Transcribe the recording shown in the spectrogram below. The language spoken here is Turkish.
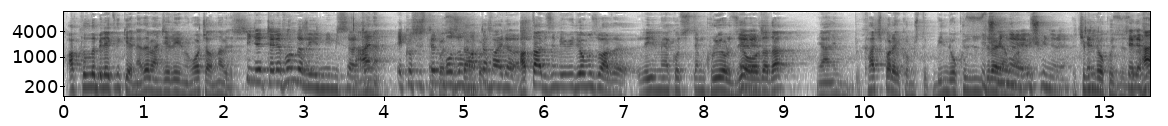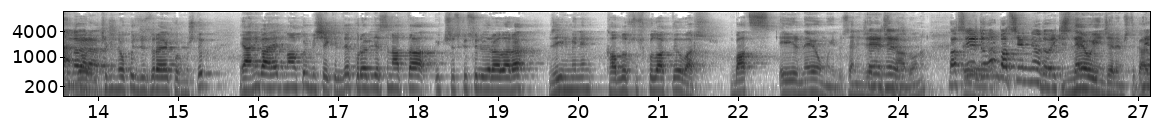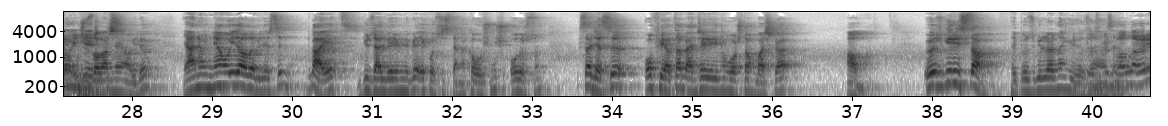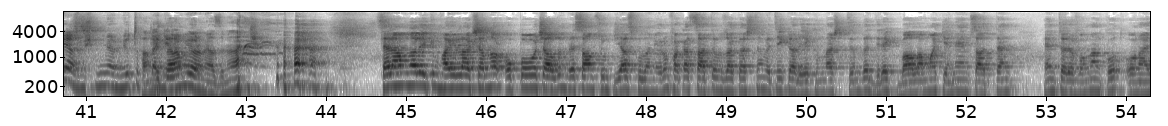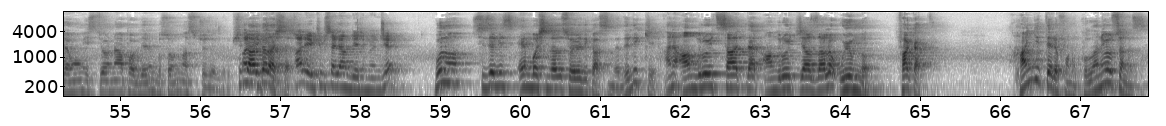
akıllı bileklik yerine de bence Realme Watch alınabilir. Bir de telefon da Realme'miş zaten. Aynen. Ekosistemi Ekosistem bozulmakta fayda var. Hatta bizim bir videomuz vardı. Realme ekosistemi kuruyoruz diye. Evet. Orada da yani kaç paraya kurmuştuk? 1900 3000 liraya mı? liraya, 3000 liraya. 2900 lira. Telefonla Ha, beraber. 2900 liraya kurmuştuk. Yani gayet makul bir şekilde kurabilirsin. Hatta 300 küsür liralara Realme'nin kablosuz kulaklığı var. Buds Air Neo muydu? Sen incelemiştin Evet, evet. abi onu. Buds Air Ee, de var, Buds Air Neo da var. İkisi de. Neo'yu incelemiştik galiba. Neo'yu Ucuz olan Neo'ydu. Yani Neo'yu da alabilirsin. Gayet güzel verimli bir ekosisteme kavuşmuş olursun. Kısacası o fiyata bence Realme Watch'tan başka alma. Özgür İslam. Hep özgürlerden giriyoruz. Özgür sen. vallahi öyle yazmış bilmiyorum YouTube'dan Tanıdıklara mı yorum yazdın ha? Selamünaleyküm, hayırlı akşamlar. Oppo Watch aldım ve Samsung cihaz kullanıyorum. Fakat saatten uzaklaştığım ve tekrar yakınlaştığımda direkt bağlanmak yerine hem saatten hem telefondan kod onaylamamı istiyor. Ne yapabilirim? Bu sorunu nasıl çözebilirim? Şimdi Aleyküm- arkadaşlar Aleyküm selam diyelim önce. bunu size biz en başında da söyledik aslında. Dedik ki hani Android saatler Android cihazlarla uyumlu. Fakat hangi telefonu kullanıyorsanız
